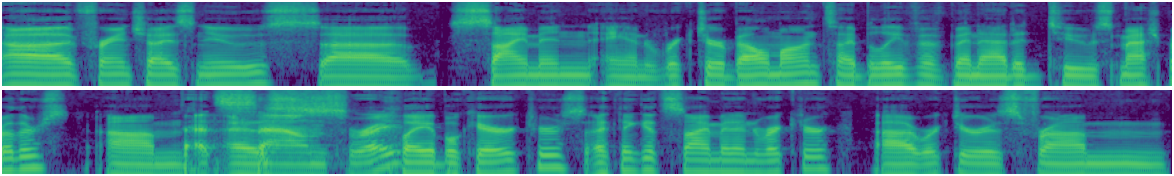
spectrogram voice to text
uh, franchise news, uh, Simon and Richter Belmont, I believe, have been added to Smash Brothers. Um, That as sounds right. Playable characters. I think it's Simon and Richter. Uh, Richter is from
